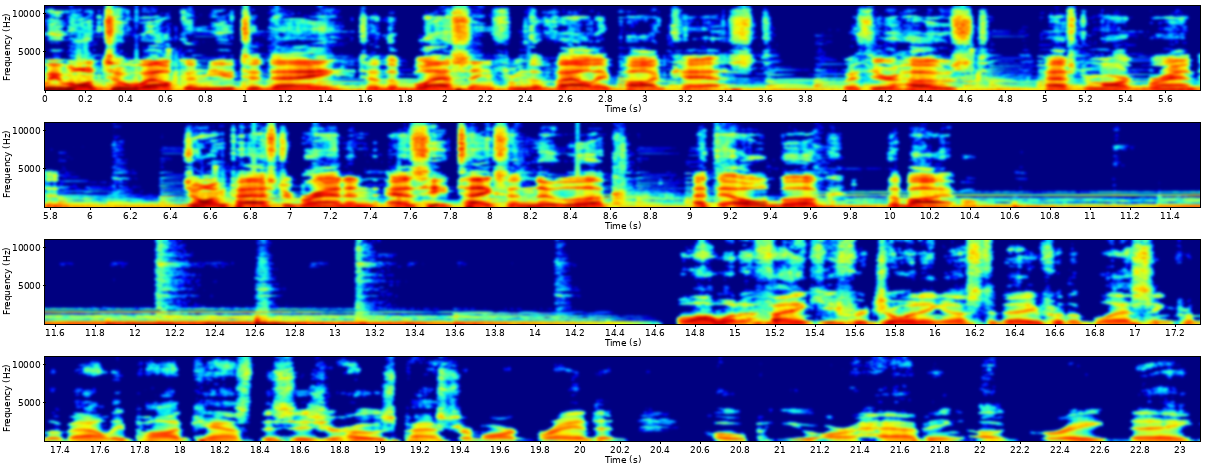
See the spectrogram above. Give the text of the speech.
We want to welcome you today to the Blessing from the Valley podcast with your host, Pastor Mark Brandon. Join Pastor Brandon as he takes a new look at the old book, the Bible. Well, I want to thank you for joining us today for the Blessing from the Valley podcast. This is your host, Pastor Mark Brandon. Hope you are having a great day.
